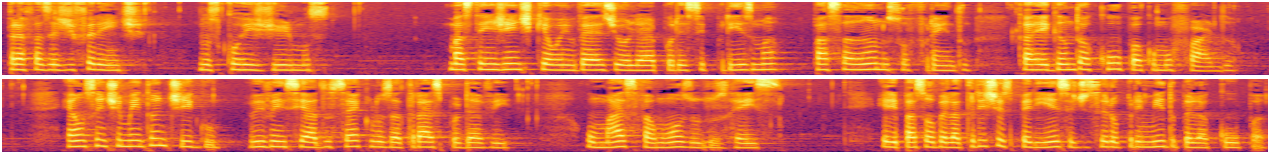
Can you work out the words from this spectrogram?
para fazer diferente, nos corrigirmos. Mas tem gente que, ao invés de olhar por esse prisma, passa anos sofrendo, carregando a culpa como fardo. É um sentimento antigo, vivenciado séculos atrás por Davi, o mais famoso dos reis. Ele passou pela triste experiência de ser oprimido pela culpa,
